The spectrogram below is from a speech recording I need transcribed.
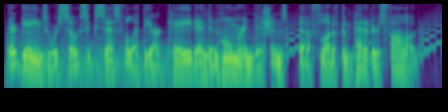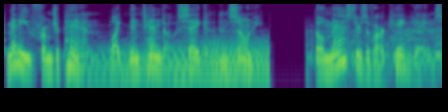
Their games were so successful at the arcade and in home renditions that a flood of competitors followed, many from Japan, like Nintendo, Sega, and Sony. Though masters of arcade games,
